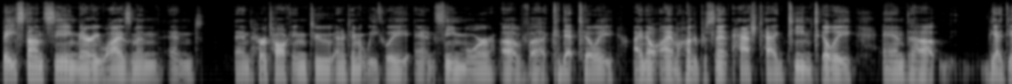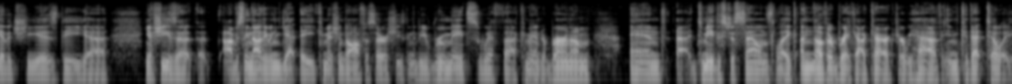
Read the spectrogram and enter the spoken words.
based on seeing Mary Wiseman and and her talking to Entertainment Weekly and seeing more of uh, Cadet Tilly. I know I am 100% hashtag Team Tilly, and uh, the idea that she is the, uh, you know, she's a, a, obviously not even yet a commissioned officer. She's going to be roommates with uh, Commander Burnham. And uh, to me, this just sounds like another breakout character we have in Cadet Tilly.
